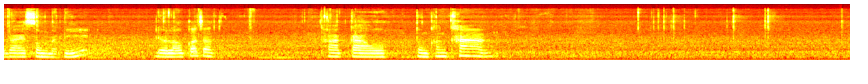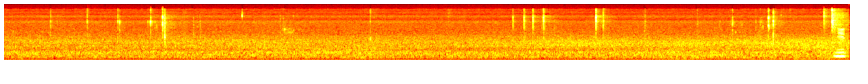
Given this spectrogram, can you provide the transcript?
จะได้ทรงแบบนี้ เดี๋ยวเราก็จะทากาวตรงข้างๆนิด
